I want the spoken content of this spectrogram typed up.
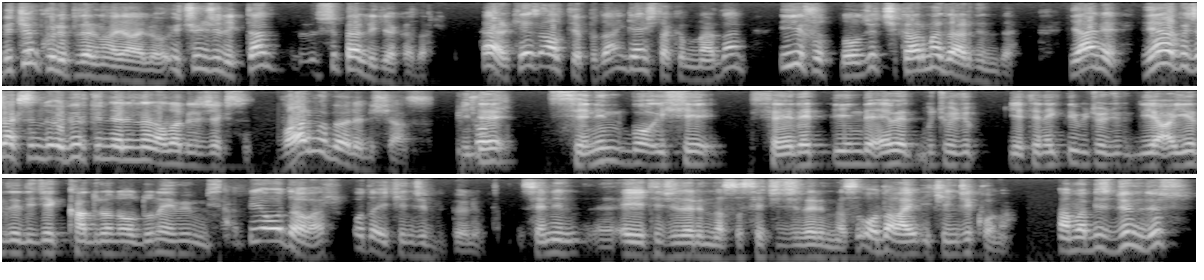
Bütün kulüplerin hayali o. Üçüncü ligden Süper Lig'e kadar. Herkes altyapıdan, genç takımlardan iyi futbolcu çıkarma derdinde. Yani ne yapacaksın da öbürkünün elinden alabileceksin? Var mı böyle bir şans? Bir Çok... de senin bu işi seyrettiğinde evet bu çocuk yetenekli bir çocuk diye ayırt edecek kadron olduğunu emin misin? Bir o da var. O da ikinci bir bölüm. Senin e, eğiticilerin nasıl, seçicilerin nasıl? O da ayrı ikinci konu. Ama biz dümdüz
